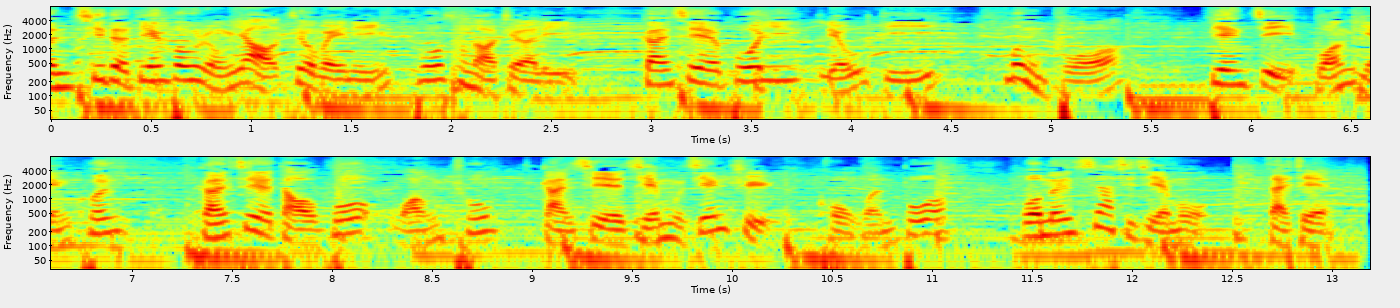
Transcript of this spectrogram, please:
本期的巅峰荣耀就为您播送到这里，感谢播音刘迪、孟博，编辑王延坤，感谢导播王冲，感谢节目监制孔文波，我们下期节目再见。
